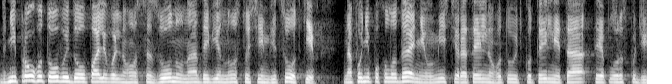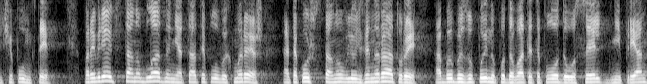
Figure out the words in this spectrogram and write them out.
Дніпро готовий до опалювального сезону на 97%. На фоні похолодання у місті ретельно готують котельні та теплорозподільчі пункти. Перевіряють стан обладнання та теплових мереж, а також встановлюють генератори, аби безупину подавати тепло до осель, дніпрян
